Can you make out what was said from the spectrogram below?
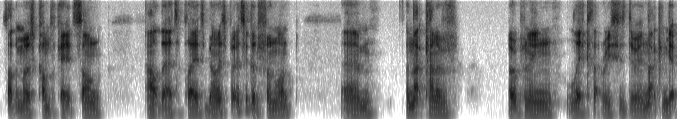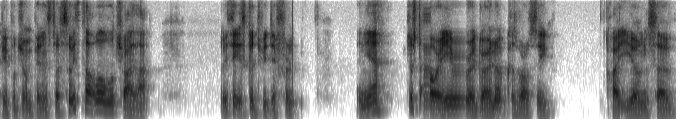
it's not the most complicated song out there to play, to be honest, but it's a good fun one. Um, and that kind of opening lick that Reese is doing, that can get people jumping and stuff. So we thought, well, we'll try that. We think it's good to be different. And yeah, just our era growing up, because we're obviously quite young. So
